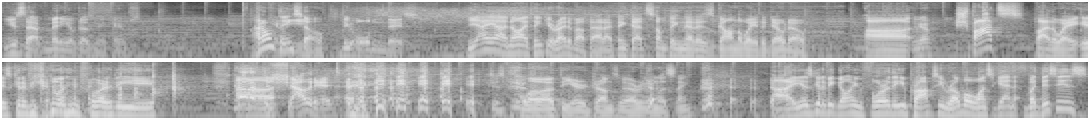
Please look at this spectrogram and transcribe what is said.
You used to have many of those nicknames. I don't think so. The olden days. Yeah, yeah, no, I think you're right about that. I think that's something that has gone the way of the dodo. Uh, yeah. Spatz, by the way, is going to be going for the. You don't uh, have to uh, shout it. just blow out the eardrums of everyone listening. Uh, he is going to be going for the proxy robo once again, but this is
